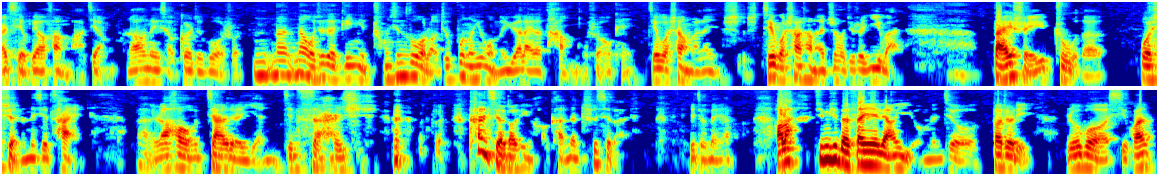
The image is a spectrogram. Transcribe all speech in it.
而且不要放麻酱，然后那个小哥就跟我说：“嗯，那那我就得给你重新做了，就不能用我们原来的汤。”我说：“OK。”结果上完了是，结果上上来之后就是一碗白水煮的我选的那些菜，呃，然后加了点盐，仅此而已。看起来倒挺好看，但吃起来也就那样。好了，今天的三言两语我们就到这里。如果喜欢，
